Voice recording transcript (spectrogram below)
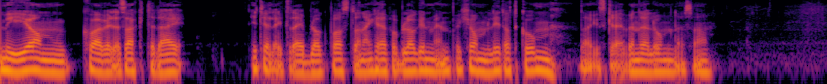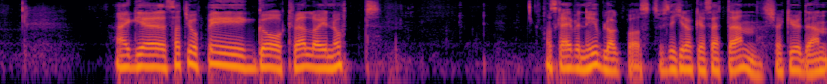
mye om hva jeg ville sagt til deg, i tillegg til de bloggpostene jeg har på bloggen min på tjomli.com, der jeg skrev en del om det, så Jeg eh, satt jo oppe i går kveld og i natt og skrev en ny bloggpost. Hvis ikke dere har sett den, sjekk ut den.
